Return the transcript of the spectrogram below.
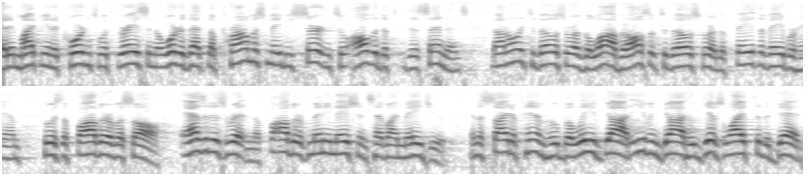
that it might be in accordance with grace in order that the promise may be certain to all the de- descendants, not only to those who are of the law, but also to those who are the faith of Abraham, who is the father of us all. As it is written, the father of many nations have I made you, in the sight of him who believed God, even God who gives life to the dead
